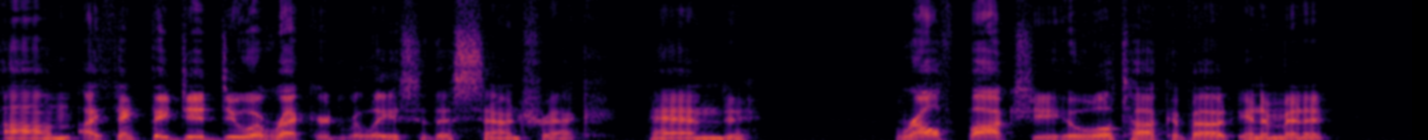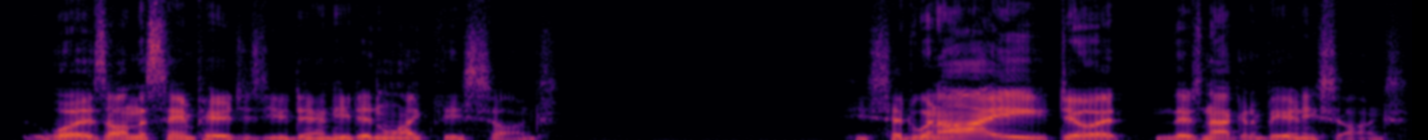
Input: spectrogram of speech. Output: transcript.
Um, I think they did do a record release of this soundtrack, and Ralph Bakshi, who we'll talk about in a minute, was on the same page as you, Dan. He didn't like these songs. He said, "When I do it, there's not going to be any songs."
